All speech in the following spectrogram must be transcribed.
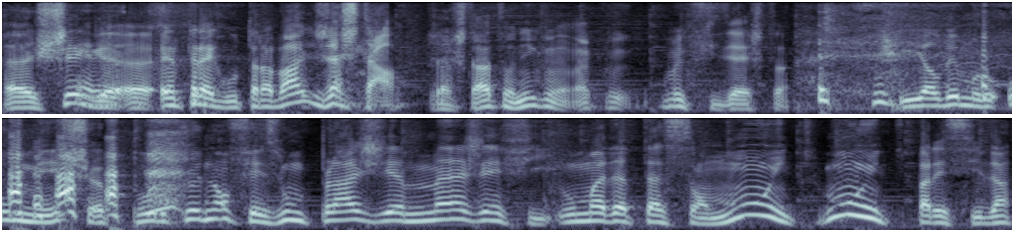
eh, chega, eh, entrega o trabalho, já está, já está, Tony, como é que, como é que fizeste? E ele demorou um mês porque não fez um plágio, mas enfim, uma adaptação muito, muito parecida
